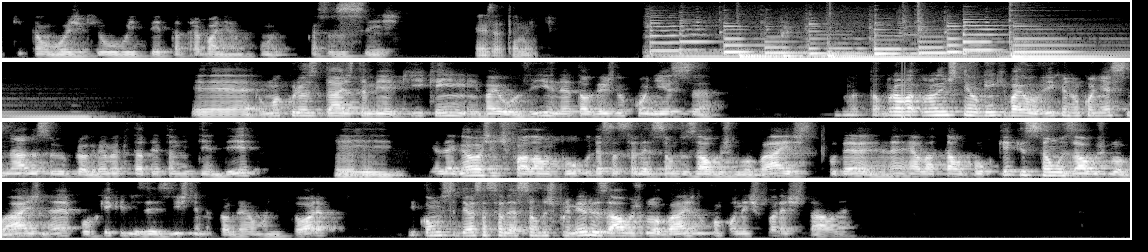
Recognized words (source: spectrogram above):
que estão hoje, que o IP está trabalhando com, com essas seis. Exatamente. É, uma curiosidade também aqui, quem vai ouvir, né, talvez não conheça, provavelmente tem alguém que vai ouvir que não conhece nada sobre o programa, que está tentando entender, Uhum. e é legal a gente falar um pouco dessa seleção dos alvos globais, se puder né, relatar um pouco o que, que são os alvos globais, né, por que, que eles existem no programa Monitora, e como se deu essa seleção dos primeiros alvos globais do componente florestal, né?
